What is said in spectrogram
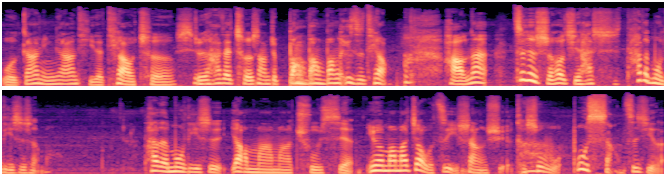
我刚刚您刚刚提的跳车，就是他在车上就梆梆梆一直跳。好，那这个时候其实他是他的目的是什么？他的目的是要妈妈出现，因为妈妈叫我自己上学，可是我不想自己来。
